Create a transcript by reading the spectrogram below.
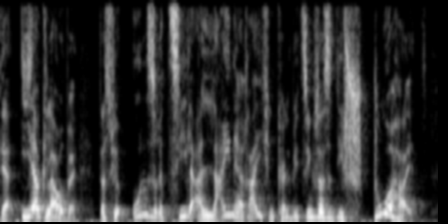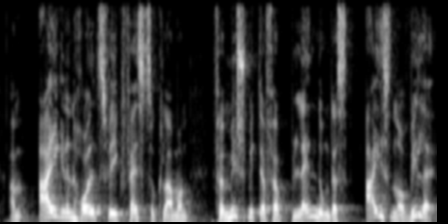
Der Irrglaube, dass wir unsere Ziele alleine erreichen können, beziehungsweise die Sturheit, am eigenen Holzweg festzuklammern, vermischt mit der Verblendung, dass eiserner Wille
